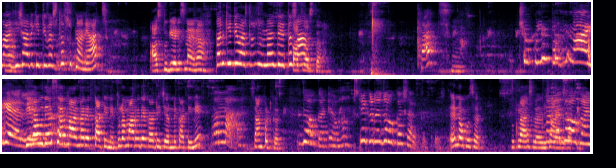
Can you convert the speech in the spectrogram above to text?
माझी शाळा किती वाजता सुटणार आहे आज? आज तू गेलीच नाही ना? पण किती वाजता सुटणार ते तर पाच सांग. वाजता. पाच? हम्म. चॉकलेट पण उद्या सर मारणार आहेत काठीने. तुला मारू दे का टीचरने काठीने? मम्मा. सांग पटकन. धोका ठेव हं. तिकडे धोका सारखं कर. ए नको सर. तू क्लासला शाळेला जात. नाही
